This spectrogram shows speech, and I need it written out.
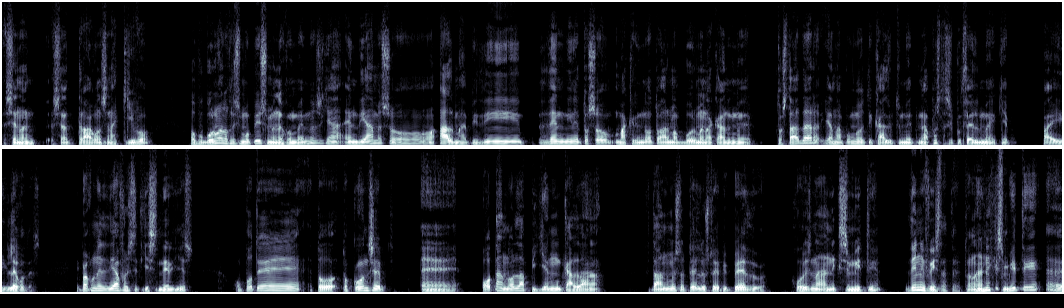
σε ένα, σε ένα τράγον, σε ένα κύβο, όπου μπορούμε να το χρησιμοποιήσουμε ενδεχομένως για ενδιάμεσο άλμα. Επειδή δεν είναι τόσο μακρινό το άλμα που μπορούμε να κάνουμε το στάνταρ, για να πούμε ότι καλύπτουμε την απόσταση που θέλουμε και πάει λέγοντας. Υπάρχουν διάφορες τέτοιες συνέργειες. Οπότε το, το concept ε, όταν όλα πηγαίνουν καλά, φτάνουμε στο τέλος του επίπεδου χωρίς να ανοίξει μύτη, δεν υφίσταται. Το να ανοίξει μύτη ε,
